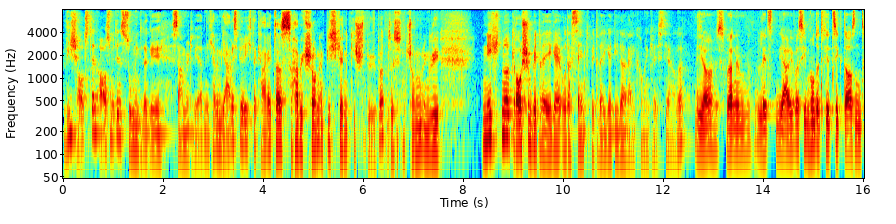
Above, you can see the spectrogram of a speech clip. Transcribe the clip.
Wie schaut es denn aus mit den Summen, die da gesammelt werden? Ich habe im Jahresbericht der Caritas habe ich schon ein bisschen gestöbert. Das sind schon irgendwie nicht nur Groschenbeträge oder Centbeträge, die da reinkommen, Christian, oder? Ja, es waren im letzten Jahr über 740.000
